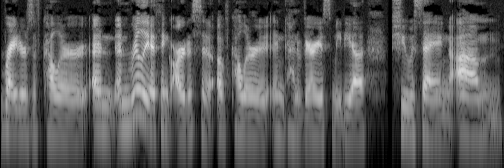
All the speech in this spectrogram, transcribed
writers of color and and really I think artists of color in kind of various media she was saying um,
